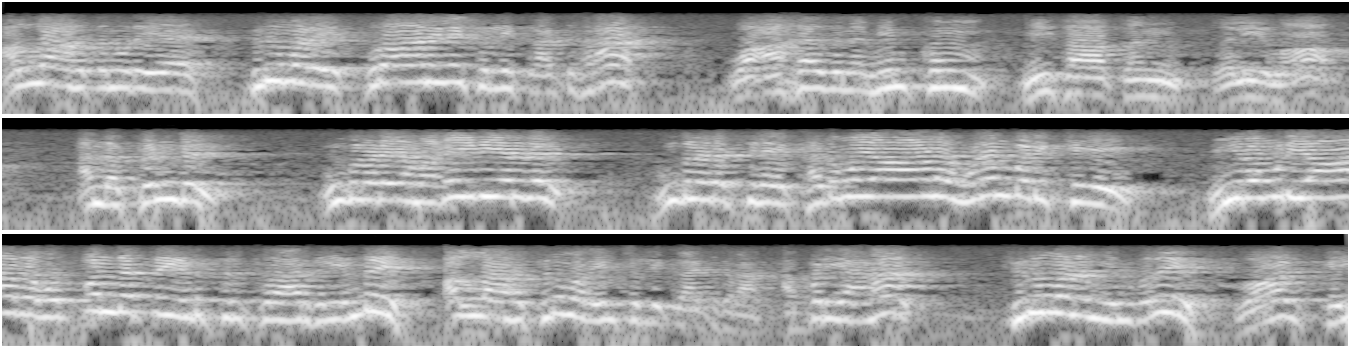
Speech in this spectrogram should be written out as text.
அல்லாஹ் தன்னுடைய திருமறை குரானிலே சொல்லி காட்டுகிறார். மின்கும் மீசாக்கன் வலியுலா அந்த பெண்கள் உங்களுடைய மனைவியர்கள் உங்களிடத்திலே கடுமையான உடன்படிக்கையை மீற முடியாத ஒப்பந்தத்தை எடுத்திருக்கிறார்கள் என்று அல்லாஹ் திருமறையில் சொல்லி காட்டுகிறார் அப்படியானால் திருமணம் என்பது வாழ்க்கை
